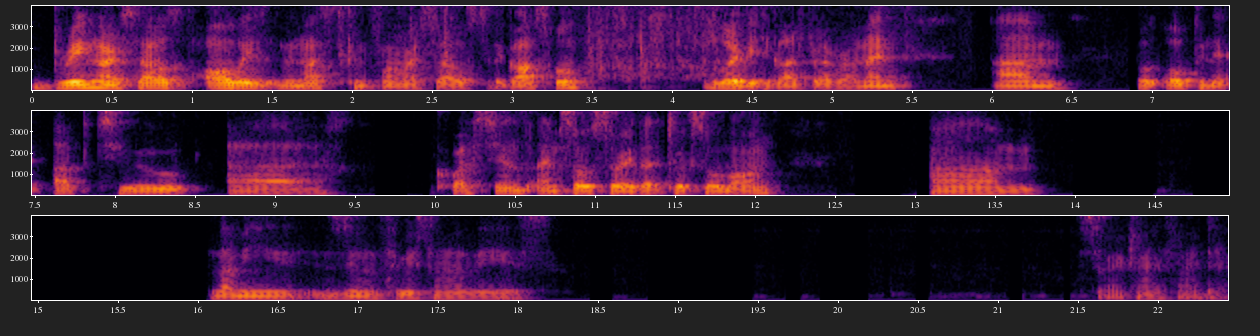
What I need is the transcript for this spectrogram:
bring ourselves, always, we must conform ourselves to the gospel. Glory be to God forever. Amen. Um, we'll open it up to uh, questions. I'm so sorry that took so long. Um, let me zoom through some of these. Sorry, trying to find it.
